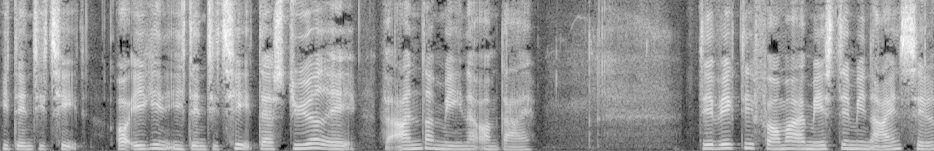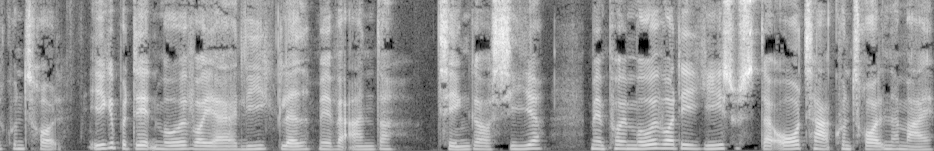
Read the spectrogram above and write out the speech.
identitet, og ikke en identitet, der er styret af, hvad andre mener om dig. Det er vigtigt for mig at miste min egen selvkontrol. Ikke på den måde, hvor jeg er ligeglad med, hvad andre tænker og siger, men på en måde, hvor det er Jesus, der overtager kontrollen af mig.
